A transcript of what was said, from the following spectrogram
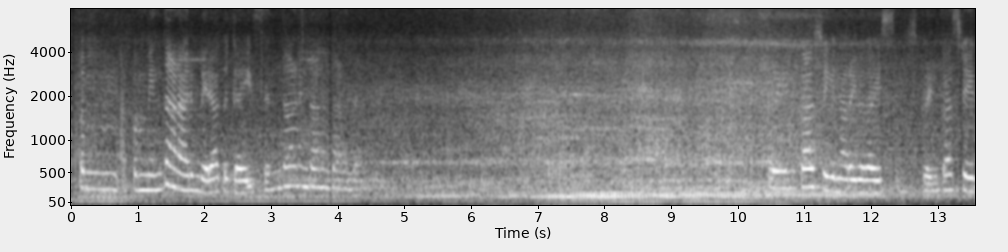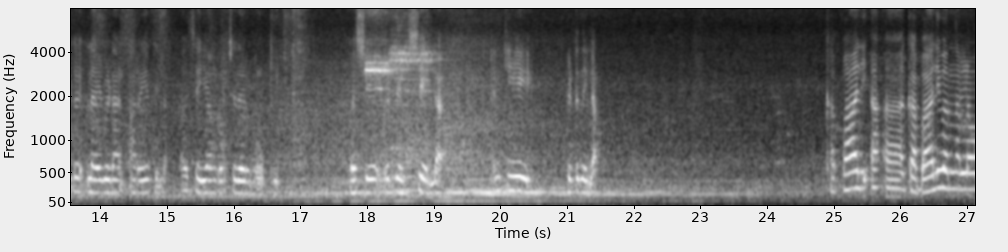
അപ്പം അപ്പം എന്താണ് ആരും വരാത്ത ഗൈസ് എന്താണ് എന്താണ് എന്താണ് എന്താണ്? സ്ക്രീൻ കാസ്റ്റ് ചെയ്യുന്ന അറിയില്ല ഗൈസ് സ്ക്രീൻ കാസ്റ്റ് ചെയ്ത് ലൈവ് ഇടാൻ അറിയത്തില്ല. അത് ചെയ്യാൻ കുറച്ച് നേരം നോക്കി. പക്ഷേ ഒരു രക്ഷയില്ല. എനിക്ക് കിട്ടുന്നില്ല. കപാലി ആ കപാലി വന്നല്ലോ.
